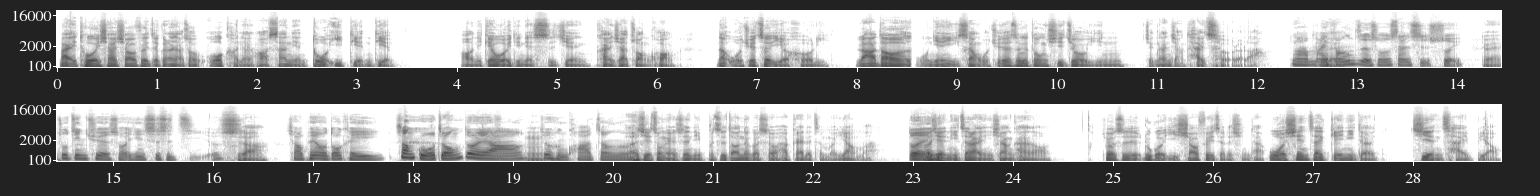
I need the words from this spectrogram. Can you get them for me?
拜托一下消费者，跟他讲说，我可能哈三年多一点点，哦，你给我一点点时间看一下状况，那我觉得这也合理。拉到五年以上，我觉得这个东西就已经简单讲太扯了啦。对啊，对买房子的时候三十岁，对，住进去的时候已经四十几了，是啊，小朋友都可以。上国中，对啊，嗯就很夸张啊而。且重点是你不知道那个时候它盖的怎么样嘛。对，而且你再来，你想想看哦，就是如果以消费者的心态，我现在给你的建材表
